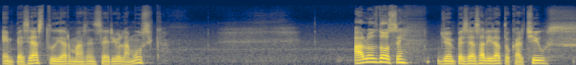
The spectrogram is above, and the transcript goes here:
empecé a estudiar más en serio la música. A los 12 yo empecé a salir a tocar chivos.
